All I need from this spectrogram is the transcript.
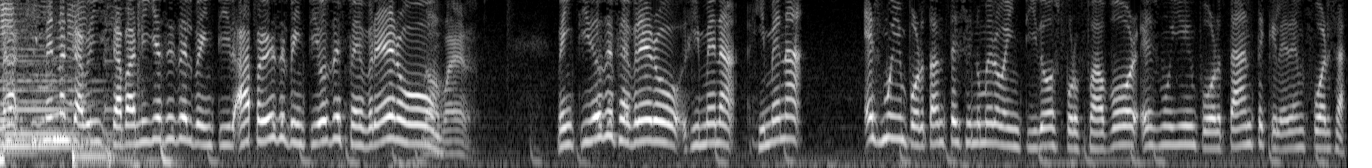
la Jimena Cabanillas es del 22, ah, pero es del 22 de febrero. No, bueno. 22 de febrero, Jimena, Jimena, es muy importante ese número 22, por favor, es muy importante que le den fuerza.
